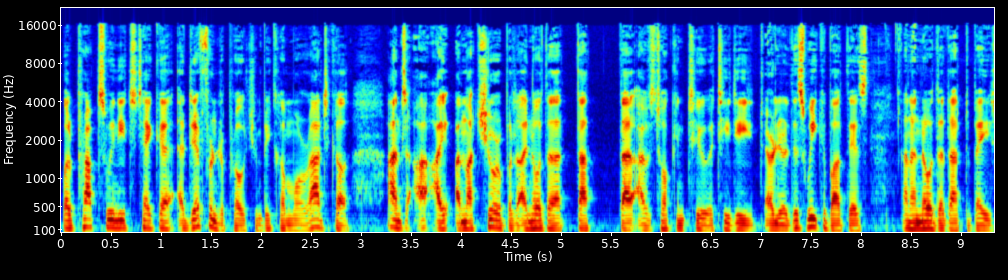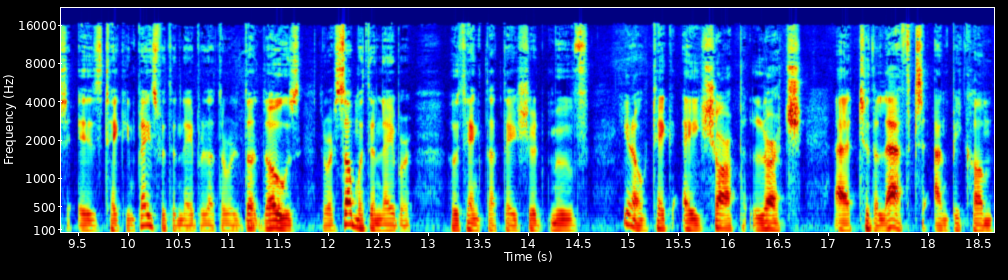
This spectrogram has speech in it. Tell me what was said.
well, perhaps we need to take a, a different approach and become more radical? And I, I'm not sure, but I know that that that I was talking to a TD earlier this week about this, and I know that that debate is taking place within Labour. That there were th- those, there are some within Labour who think that they should move, you know, take a sharp lurch. Uh, to the left and become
